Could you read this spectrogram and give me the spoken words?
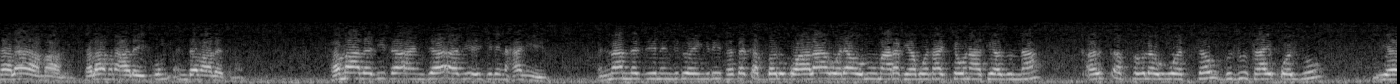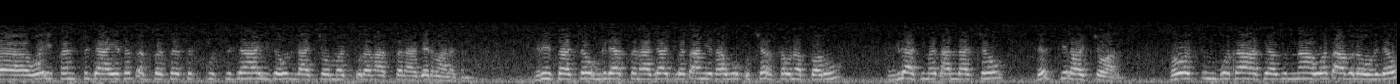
ሰላም አሉ። ሰላምን አለይኩም እንደማለት ነው። ከማ ለቢተ አንጃአ ቢዕጅልን ሐኒፍ እና እነዚህን እንግዲህ እንግዲህ ከተቀበሉ በኋላ ወደ አሁኑ ማረፊያ ቦታቸውን አስያዙና ቀልጠፍ ብለው ወጥተው ብዙ ሳይቆዩ የወይፈን ስጋ የተጠበሰ ትኩስ ስጋ ይዘውላቸው መጡ ለማስተናገድ ማለት ነው። እንግዲህ እሳቸው እንግዲህ አስተናጋጅ በጣም የታወቁ ቸር ሰው ነበሩ። እንግዲህ ሲመጣላቸው ደስ ይላቸዋል። ሰዎቹን ቦታ አስያዙና ወጣ ብለው ሂደው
